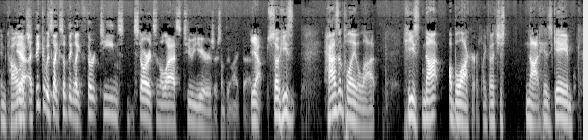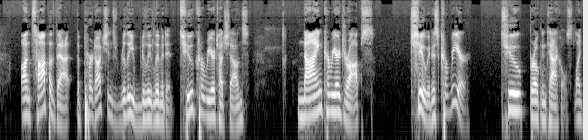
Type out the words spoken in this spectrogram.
in college. Yeah, I think it was like something like 13 starts in the last 2 years or something like that. Yeah. So he's hasn't played a lot. He's not a blocker. Like that's just not his game. On top of that, the production's really really limited. Two career touchdowns, nine career drops, two in his career two broken tackles. Like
